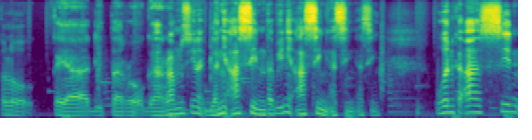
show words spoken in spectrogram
Kalau kayak ditaruh garam sih bilangnya asin. Tapi ini asing asing asing. Bukan ke asin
